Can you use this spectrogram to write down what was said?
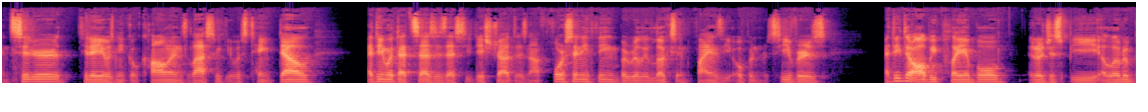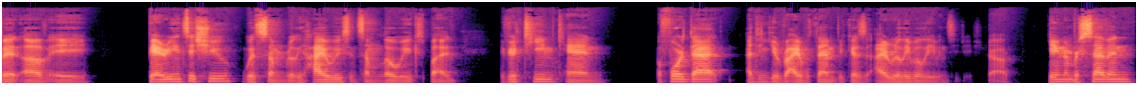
consider. Today it was Nico Collins. Last week it was Tank Dell. I think what that says is that CJ Stroud does not force anything, but really looks and finds the open receivers. I think they'll all be playable. It'll just be a little bit of a variance issue with some really high weeks and some low weeks. But if your team can afford that, I think you ride with them because I really believe in CJ Stroud. Game number seven,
